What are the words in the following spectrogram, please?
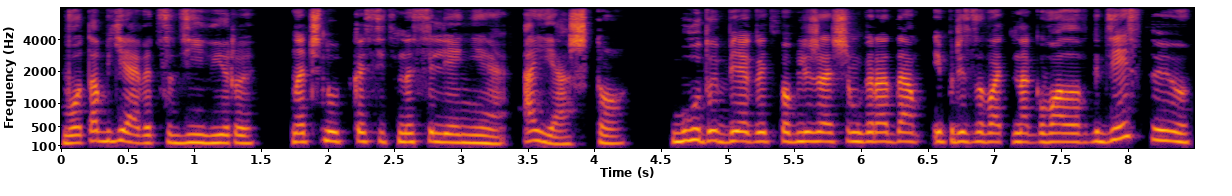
Вот объявятся дивиры, начнут косить население, а я что? Буду бегать по ближайшим городам и призывать нагвалов к действию?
